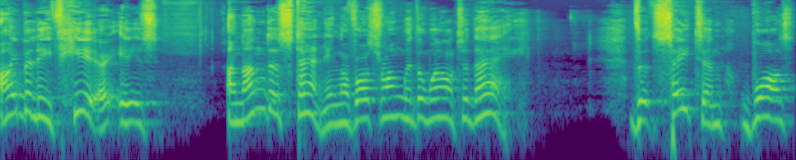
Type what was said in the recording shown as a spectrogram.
I believe here is an understanding of what's wrong with the world today. That Satan was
